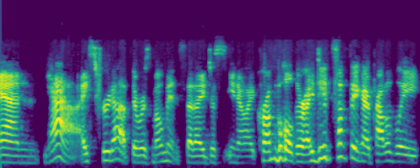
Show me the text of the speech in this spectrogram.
and yeah, I screwed up. There was moments that I just, you know, I crumbled or I did something I probably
